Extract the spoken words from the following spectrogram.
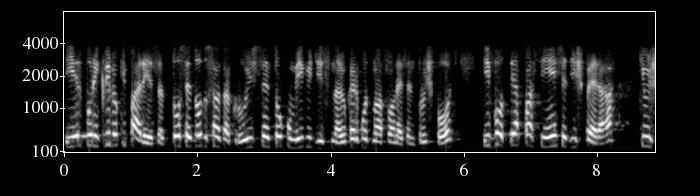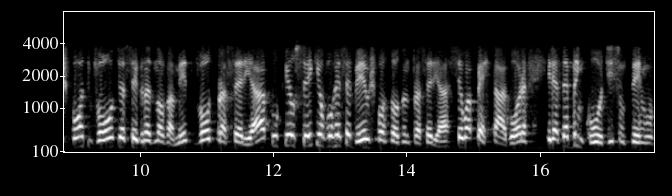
e ele, por incrível que pareça, torcedor do Santa Cruz, sentou comigo e disse: Não, eu quero continuar fornecendo para o esporte e vou ter a paciência de esperar que o esporte volte a ser grande novamente, volte para a Série A, porque eu sei que eu vou receber o esporte voltando para a Série A. Se eu apertar agora, ele até brincou, disse um termo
